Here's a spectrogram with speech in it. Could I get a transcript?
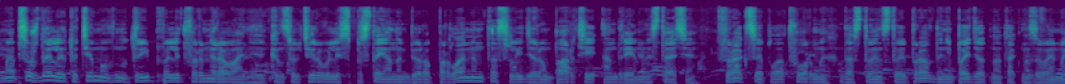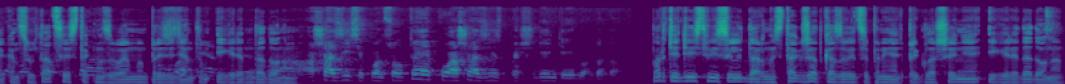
мы обсуждали эту тему внутри политформирования, консультировались с постоянным бюро парламента, с лидером партии Андреем Нестаси. Фракция платформы «Достоинство и правда» не пойдет на так называемые консультации с так называемым президентом Игорем Дадоном. Партия «Действие и солидарность» также отказывается принять приглашение Игоря Дадона.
